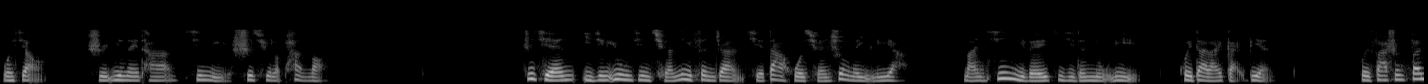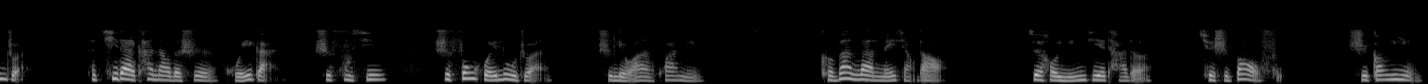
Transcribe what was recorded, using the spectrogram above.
我想是因为他心里失去了盼望。之前已经用尽全力奋战且大获全胜的伊利亚，满心以为自己的努力会带来改变，会发生翻转。他期待看到的是悔改，是复兴，是峰回路转，是柳暗花明。可万万没想到，最后迎接他的却是报复，是刚硬，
